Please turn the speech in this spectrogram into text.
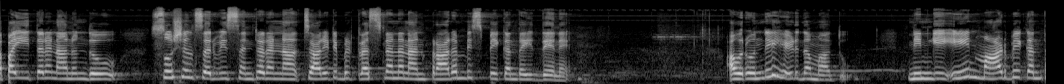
ಅಪ್ಪ, ಈ ಥರ ನಾನೊಂದು ಸೋಷಿಯಲ್ ಸರ್ವಿಸ್ ಸೆಂಟರನ್ನು ಚಾರಿಟೇಬಲ್ ಟ್ರಸ್ಟನ್ನು ನಾನು ಪ್ರಾರಂಭಿಸಬೇಕಂತ ಇದ್ದೇನೆ. ಅವರೊಂದೇ ಹೇಳಿದ ಮಾತು ನಿನಗೆ ಏನು ಮಾಡಬೇಕಂತ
